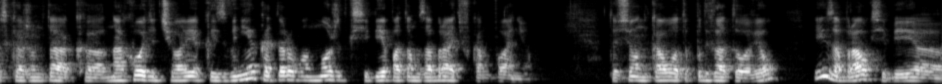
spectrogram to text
скажем так, э, находит человека извне, которого он может к себе потом забрать в компанию. То есть он кого-то подготовил, и забрал к себе э,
